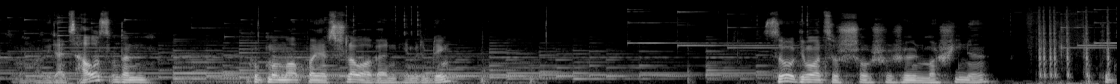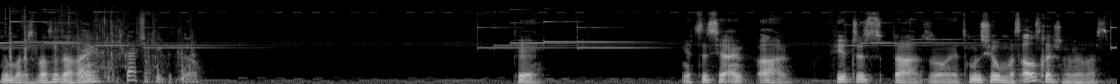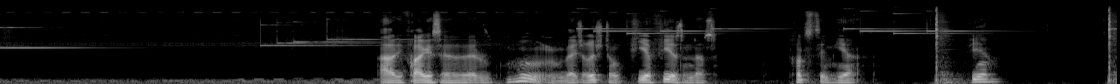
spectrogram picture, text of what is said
Gehen wir mal wieder ins Haus und dann gucken wir mal, ob wir jetzt schlauer werden hier mit dem Ding. So, gehen wir mal zur sch sch schönen Maschine. Kippen wir mal das Wasser da rein. Okay. Jetzt ist hier ein... Ah, viertes da. So, jetzt muss ich hier oben was ausrechnen oder was? Ah, die Frage ist ja, hm, in welche Richtung? 4, 4 sind das. Trotzdem hier. 4,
